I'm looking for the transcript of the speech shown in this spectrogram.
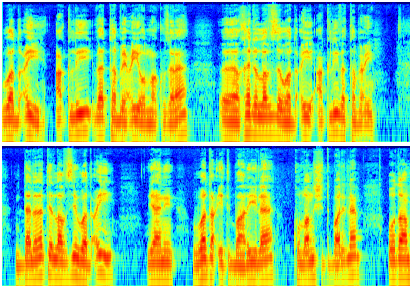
Vad'i, akli ve tabi'i olmak üzere. E, gayri lafzi de vad'i, akli ve tabi'i. Delalet-i lafzi vad'i yani vada itibariyle kullanış itibariyle o da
